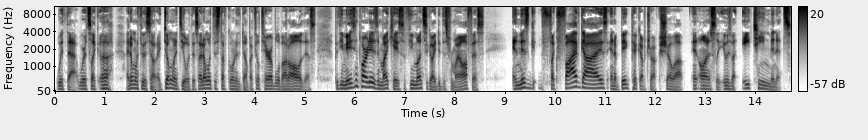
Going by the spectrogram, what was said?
with that, where it's like, ugh, I don't want to throw this out. I don't want to deal with this. I don't want this stuff going to the dump. I feel terrible about all of this. But the amazing part is, in my case, a few months ago, I did this for my office, and this like five guys and a big pickup truck show up, and honestly, it was about 18 minutes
